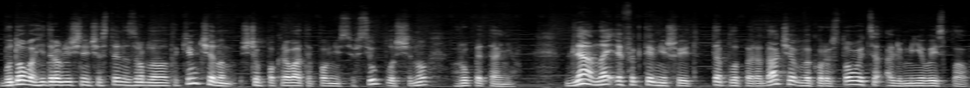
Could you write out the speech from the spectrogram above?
Будова гідравлічної частини зроблена таким чином, щоб покривати повністю всю площину групи тенів. Для найефективнішої теплопередачі використовується алюмінієвий сплав.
